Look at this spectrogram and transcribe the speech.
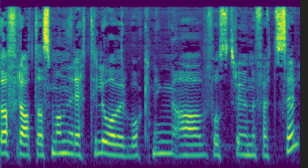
Da fratas man rett til overvåkning av fosteret under fødsel.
